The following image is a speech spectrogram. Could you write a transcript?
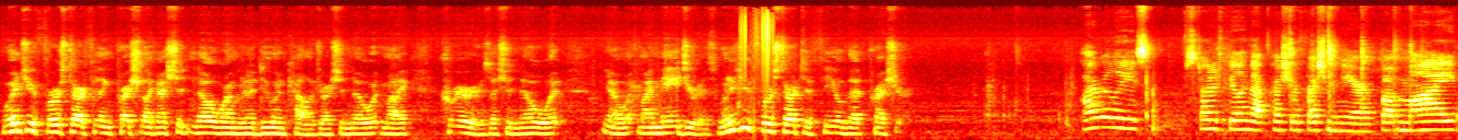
When did you first start feeling pressure like I should know what I'm going to do in college, or I should know what my career is, I should know what you know what my major is? When did you first start to feel that pressure? I really started feeling that pressure freshman year, but my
